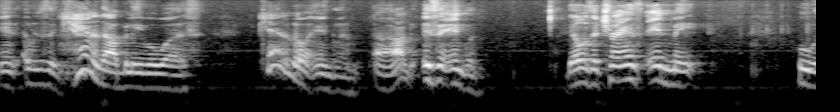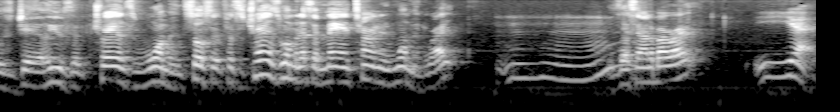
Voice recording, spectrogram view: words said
in, it was in Canada, I believe it was. Canada or England? Uh, it's in England. There was a trans inmate who was jailed. He was a trans woman. So, so if it's a trans woman, that's a man turning woman, right? Mm-hmm. Does that sound about right? yes.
